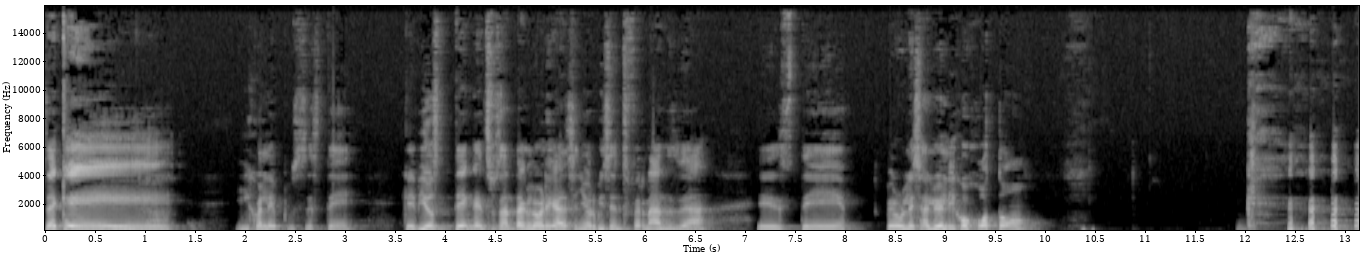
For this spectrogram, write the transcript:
Sé que, híjole, pues este, que Dios tenga en su santa gloria al señor Vicente Fernández, ¿verdad? Este, pero le salió el hijo Joto.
